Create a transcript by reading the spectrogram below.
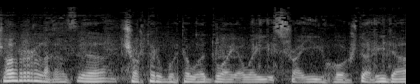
شەڕ لە غەزە چڕتر بووتەوە دوای ئەوەی ئیسرائیل هۆشداریدا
